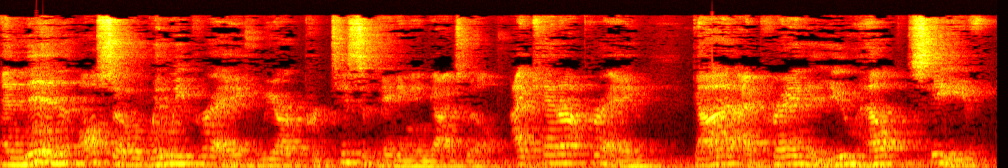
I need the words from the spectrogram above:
And then also, when we pray, we are participating in God's will. I cannot pray, God, I pray that you help Steve,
